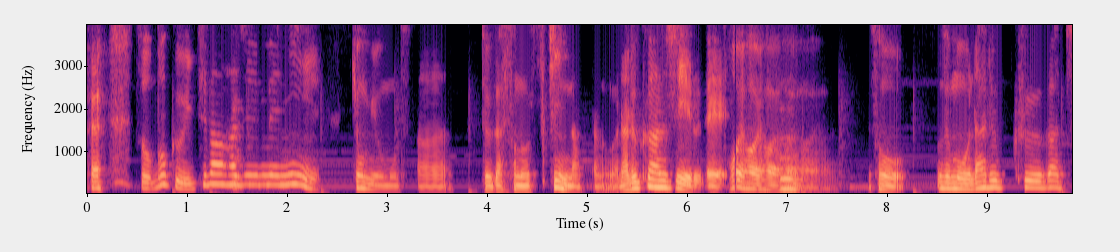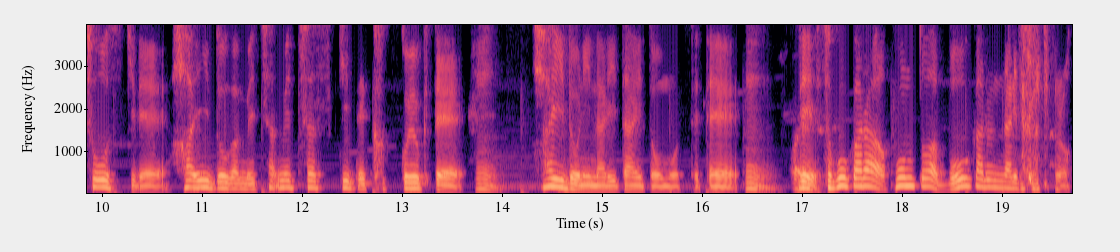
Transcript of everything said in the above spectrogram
そう、僕一番初めに興味を持ってたというか、その好きになったのがラルク・アンシールで、はいはいはいはいはい。そう。でもラルクが超好きで、ハイドがめちゃめちゃ好きでかっこよくて、うん。ハイドになりたいと思ってて、うん。で、そこから本当はボーカルになりたかったの。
